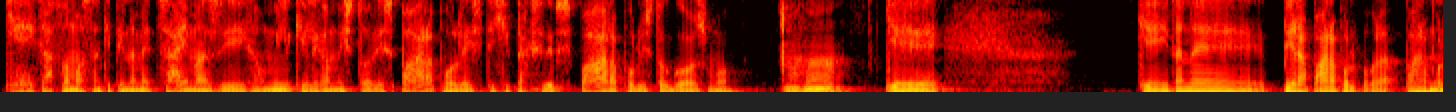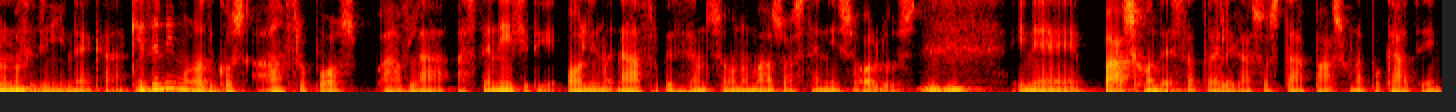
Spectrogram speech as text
και καθόμασταν και πίναμε τσάι μαζί, είχαμε και λέγαμε ιστορίες πάρα πολλές γιατί είχε ταξιδέψει πάρα πολύ στον κόσμο Αχα. και, και ήταν, πήρα πάρα πολύ, πάρα πολύ από αυτή την γυναίκα και δεν ήμουν ο δικός άνθρωπος παύλα ασθενής γιατί όλοι είναι άνθρωποι δεν θα τους ονομάζω ασθενείς όλους είναι πάσχοντες θα το έλεγα σωστά πάσχουν από κάτι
